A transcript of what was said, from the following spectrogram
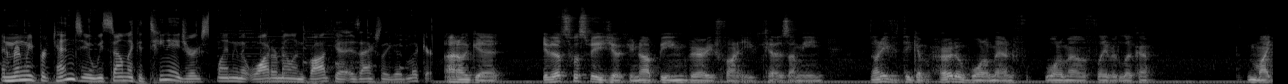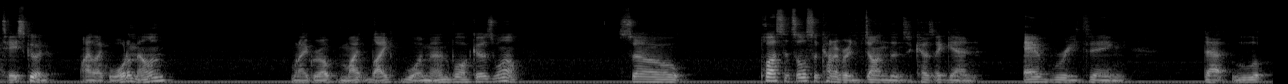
And when we pretend to, we sound like a teenager explaining that watermelon vodka is actually good liquor. I don't get. If that's supposed to be a joke, you're not being very funny because I mean, I don't even think I've heard of watermelon watermelon flavored liquor. Might taste good. I like watermelon. When I grow up, might like watermelon vodka as well. So, plus it's also kind of redundant because again, everything that look,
